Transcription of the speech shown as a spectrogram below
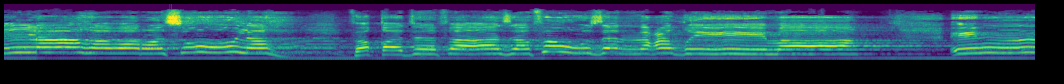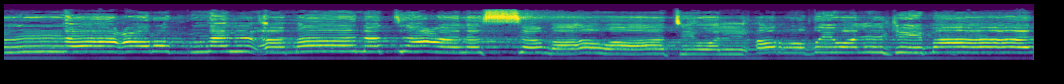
الله ورسوله فقد فاز فوزا عظيما. إنا عرضنا الأمانة على السماوات والأرض والجبال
